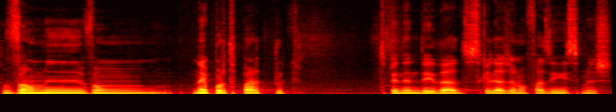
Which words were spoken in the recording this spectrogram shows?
vão-me. Vão, não é pôr de parte, porque dependendo da idade, se calhar já não fazem isso, mas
